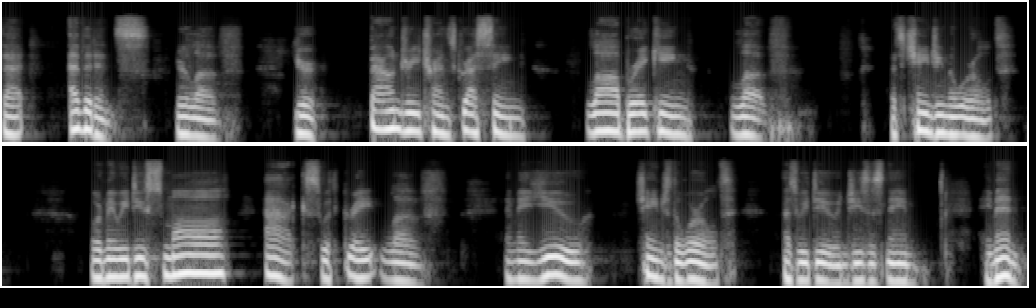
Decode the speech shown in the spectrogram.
that evidence your love, your boundary transgressing, law breaking love that's changing the world. Lord, may we do small acts with great love, and may you change the world as we do. In Jesus' name, amen.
